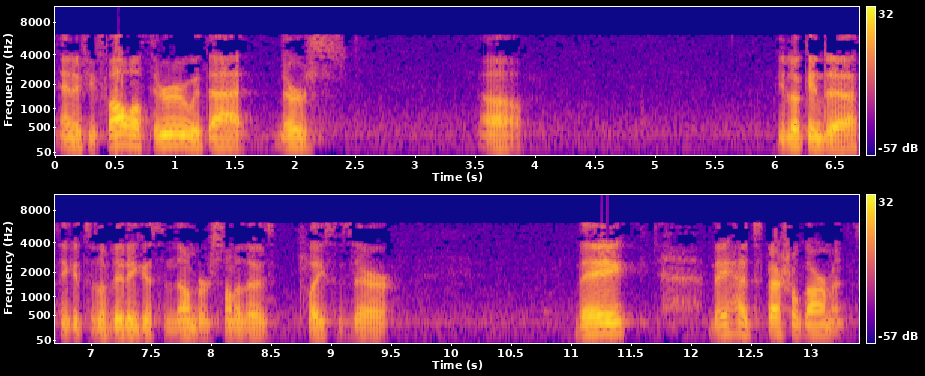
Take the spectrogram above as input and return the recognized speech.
And if you follow through with that, there's uh, you look into, I think it's Leviticus and Numbers, some of those places there. They, they had special garments.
